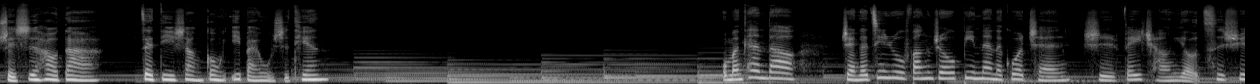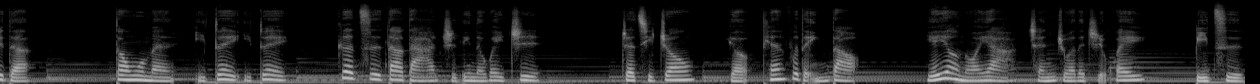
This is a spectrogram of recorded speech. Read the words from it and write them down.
水势浩大，在地上共一百五十天。我们看到整个进入方舟避难的过程是非常有次序的，动物们一对一对，各自到达指定的位置。这其中有天赋的引导，也有挪亚沉着的指挥，彼此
